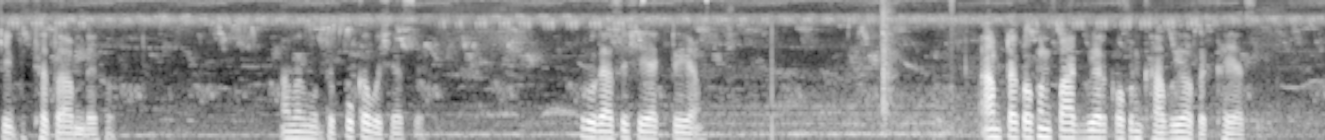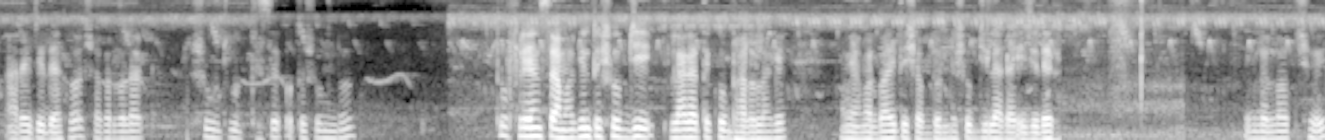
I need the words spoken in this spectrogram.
সেই বিখ্যাত আম দেখো। আমের মধ্যে পোকা বসে আছে। পুরো গাছে সে একটাই আম। আমটা কখন পাকবে আর কখন খাব অপেক্ষায় আছে। আর এই যে দেখো সকালবেলার সূর্য উঠতেছে, কত সুন্দর। তো ফ্রেন্ডস আমার কিন্তু সবজি লাগাতে খুব ভালো লাগে। আমি আমার বাড়িতে সব ধরনের সবজি লাগাই, এই যে দেখ। এগুলো লচ্ছই।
